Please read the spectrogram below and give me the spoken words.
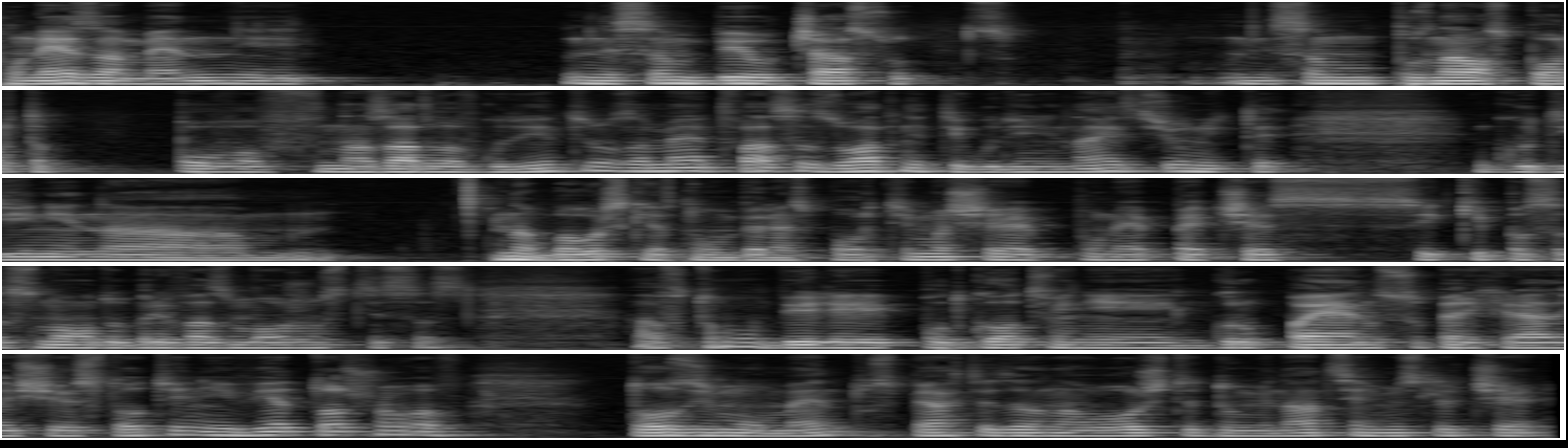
поне за мен, и не съм бил част от, не съм познал спорта по-в, назад в годините, но за мен това са златните години, най-силните години на, на български автомобилен спорт. Имаше поне 5-6 екипа с много добри възможности, с автомобили подготвени, група N, Super 1600 и вие точно в този момент успяхте да наложите доминация. Мисля, че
